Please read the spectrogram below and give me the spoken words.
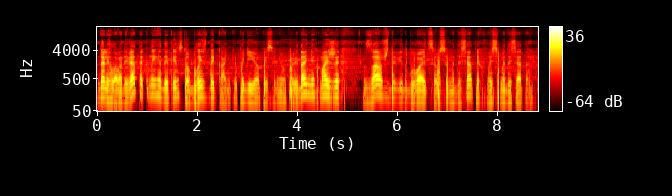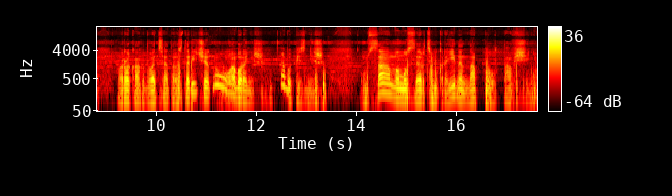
Далі глава 9 книги Дитинство близдиканьки. Події, описані в оповіданнях, майже завжди відбуваються у 70-х, 80-х роках 20-го сторіччя, ну або раніше, або пізніше. У самому серці України на Полтавщині.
